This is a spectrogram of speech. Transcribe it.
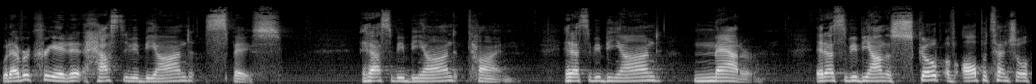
Whatever created it has to be beyond space, it has to be beyond time, it has to be beyond matter. It has to be beyond the scope of all potential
